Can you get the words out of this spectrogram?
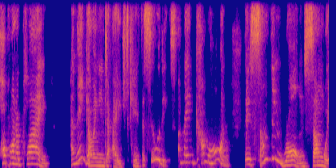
hop on a plane. And then going into aged care facilities. I mean, come on. There's something wrong somewhere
